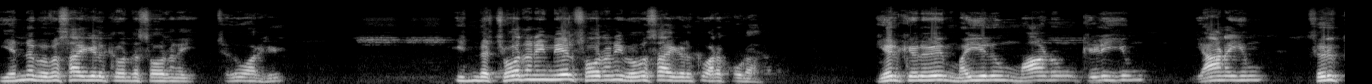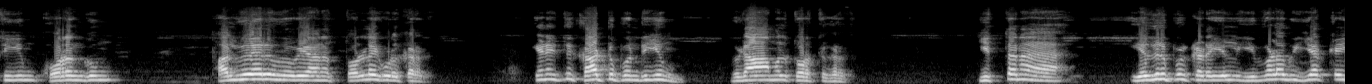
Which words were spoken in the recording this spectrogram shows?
என்ன விவசாயிகளுக்கு வந்த சோதனை? செல்வார்கள் இந்த சோதனை மேல் சோதனை விவசாயிகளுக்கு வரக்கூடாது. ஏற்கனவே மயிலும் மானும் கிளியும் யானையும் சிறுத்தையும் குரங்கும் பல்வேறு வகையான தொல்லை கொடுக்கிறது. இணைத்து காட்டுப்பன்றியும் விடாமல் துரத்துகிறது. இத்தனை எதிர்ப்புக்கடையில் இவ்வளவு இயற்கை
